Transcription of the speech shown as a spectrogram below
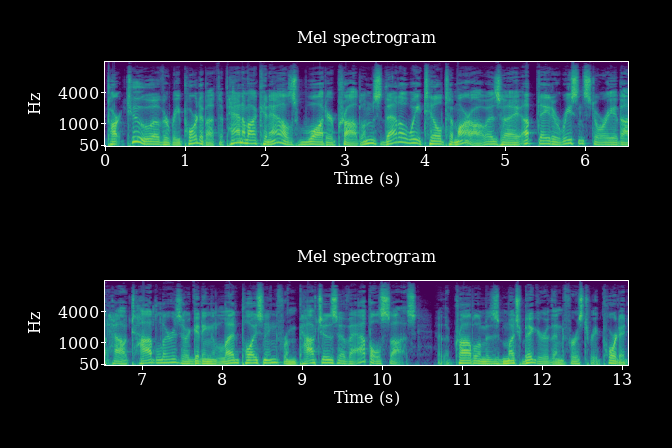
Part two of a report about the Panama Canal's water problems. That'll wait till tomorrow as I update a recent story about how toddlers are getting lead poisoning from pouches of applesauce. The problem is much bigger than first reported.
